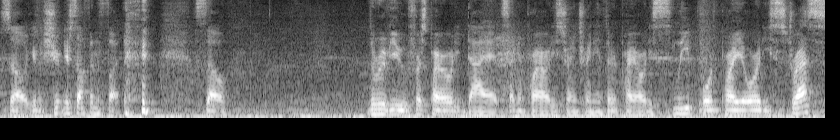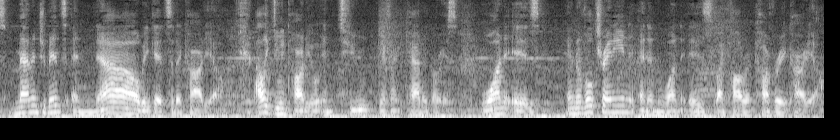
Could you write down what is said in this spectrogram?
So you're gonna be shooting yourself in the foot. so the review first priority diet, second priority strength training, third priority sleep, fourth priority stress management, and now we get to the cardio. I like doing cardio in two different categories. One is interval training, and then one is I call recovery cardio.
